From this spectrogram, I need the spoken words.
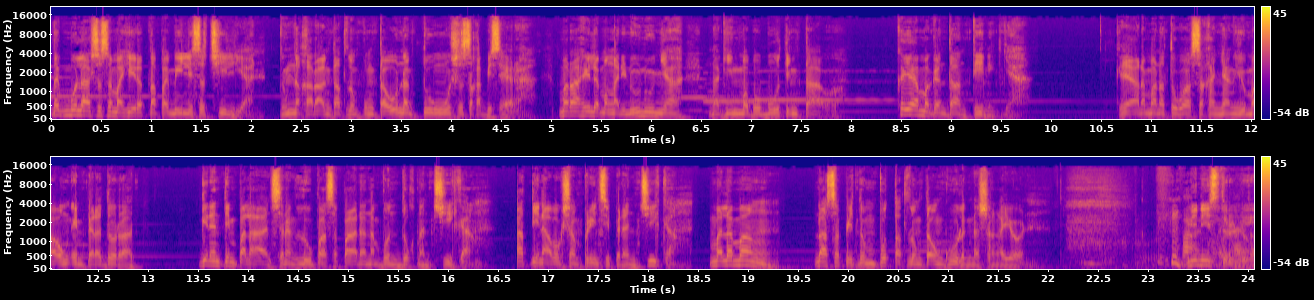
Nagmula siya sa mahirap na pamilya sa Chilean. Nung nakaraang tatlongpung taon, nagtungo siya sa kabisera. Marahil ang mga ninuno niya, naging mabubuting tao. Kaya maganda ang tinig niya. Kaya naman natuwa sa kanyang yumaong emperador at Ginantimpalaan siya ng lupa sa paanan ng bundok ng Chikang at tinawag siyang prinsipe ng Chikang. Malamang nasa 73 taong gulang na siya ngayon. Ministro Lu,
